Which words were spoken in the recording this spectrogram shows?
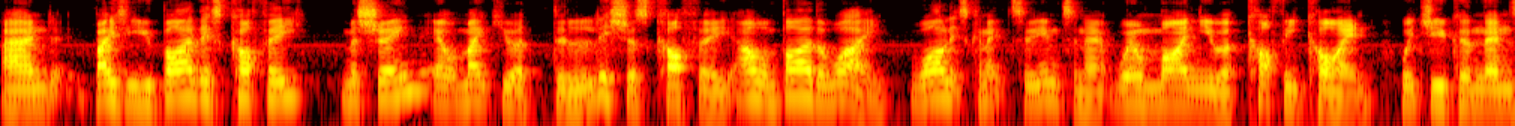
and basically you buy this coffee machine, it'll make you a delicious coffee. Oh, and by the way, while it's connected to the internet, we'll mine you a coffee coin, which you can then,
